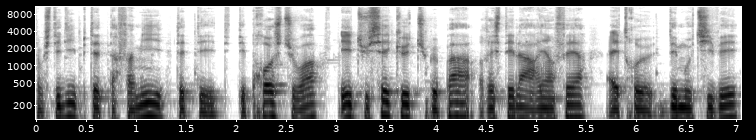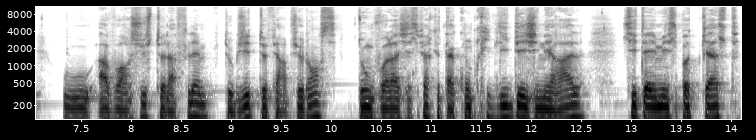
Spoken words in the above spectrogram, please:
comme je t'ai dit, peut-être ta famille, peut-être tes, tes, proches, tu vois. Et tu sais que tu peux pas rester là à rien faire, à être démotivé ou avoir juste la flemme. Tu es obligé de te faire violence. Donc voilà, j'espère que tu as compris l'idée générale. Si tu as aimé ce podcast,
